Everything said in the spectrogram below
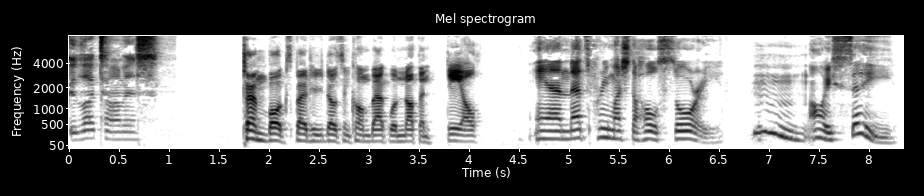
Good luck, Thomas. Ten bucks bet he doesn't come back with nothing. Deal. And that's pretty much the whole story. Hmm, I see.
